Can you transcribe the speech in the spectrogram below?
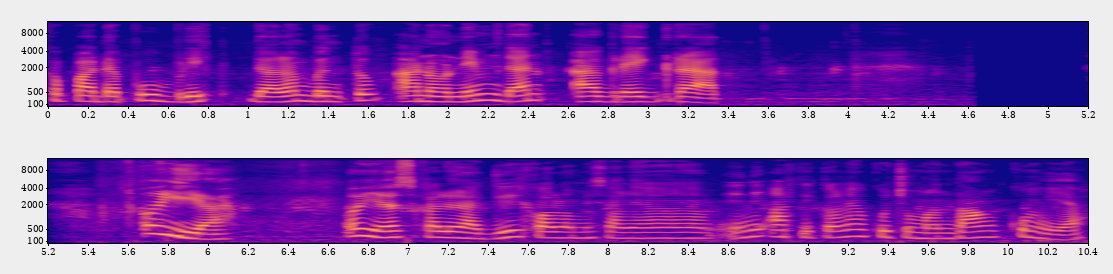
kepada publik dalam bentuk anonim dan agregat. Oh iya, oh iya sekali lagi kalau misalnya ini artikelnya aku cuman rangkum ya.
